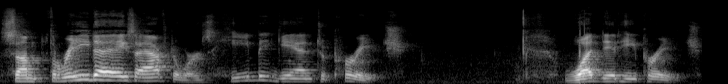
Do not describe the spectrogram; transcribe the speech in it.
Some three days afterwards, he began to preach. What did he preach?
